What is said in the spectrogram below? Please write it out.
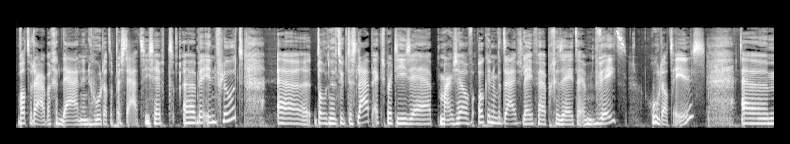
wat we daar hebben gedaan en hoe dat de prestaties heeft uh, beïnvloed. Uh, dat ik natuurlijk de slaapexpertise heb, maar zelf ook in het bedrijfsleven heb gezeten en weet hoe dat is. Um,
